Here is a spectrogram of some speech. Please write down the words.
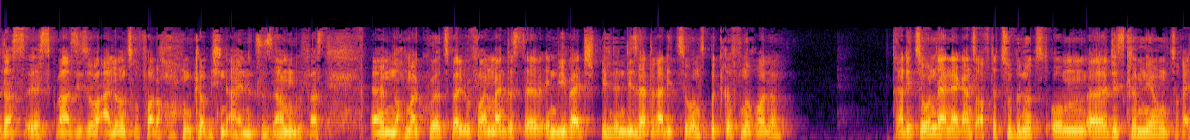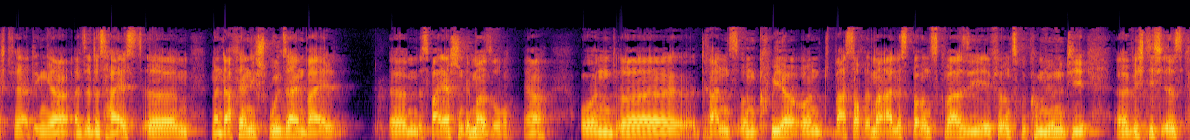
das ist quasi so alle unsere Forderungen, glaube ich, in eine zusammengefasst. Ähm, Nochmal kurz, weil du vorhin meintest, äh, inwieweit spielt denn dieser Traditionsbegriff eine Rolle? Traditionen werden ja ganz oft dazu benutzt, um äh, Diskriminierung zu rechtfertigen. Ja? Also das heißt, ähm, man darf ja nicht schwul sein, weil ähm, es war ja schon immer so. Ja? Und äh, trans und queer und was auch immer alles bei uns quasi für unsere Community äh, wichtig ist,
